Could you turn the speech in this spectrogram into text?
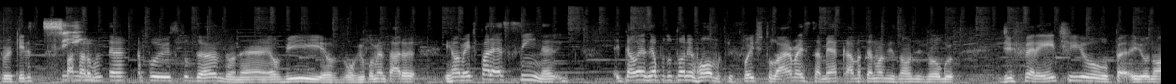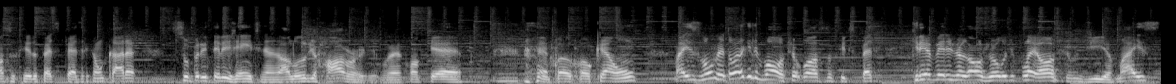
porque eles sim. passaram muito tempo estudando, né? Eu vi, eu ouvi o um comentário e realmente parece que sim, né? Então, o exemplo do Tony Romo, que foi titular, mas também acaba tendo uma visão de jogo diferente, e o, e o nosso querido Fitzpatrick é um cara super inteligente, né? Aluno de Harvard, né? qualquer, qualquer um. Mas vamos ver, tomara que ele volte. Eu gosto do Fitzpatrick. Queria ver ele jogar um jogo de playoff um dia, mas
